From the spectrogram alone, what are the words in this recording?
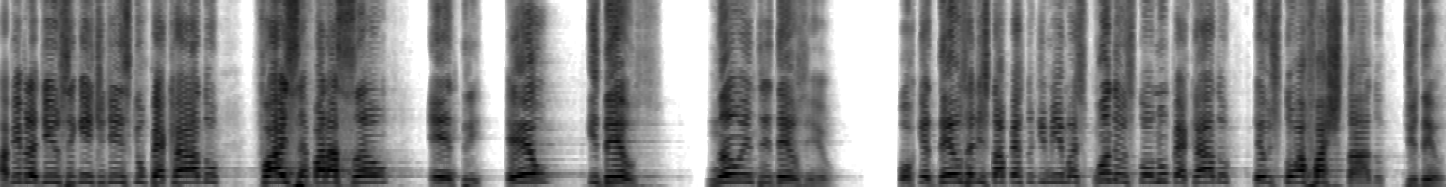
A Bíblia diz o seguinte: diz que o pecado faz separação entre eu e Deus, não entre Deus e eu. Porque Deus ele está perto de mim, mas quando eu estou no pecado, eu estou afastado de Deus.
